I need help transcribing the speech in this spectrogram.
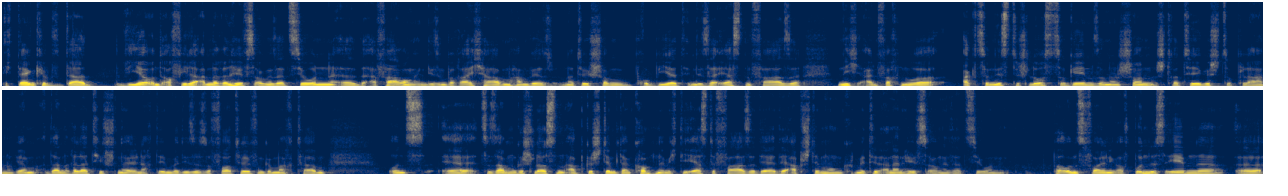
ich denke, da wir und auch viele andere Hilfsorganisationen äh, Erfahrung in diesem Bereich haben, haben wir natürlich schon probiert, in dieser ersten Phase nicht einfach nur aktionistisch loszugehen, sondern schon strategisch zu planen. Wir haben dann relativ schnell, nachdem wir diese Soforthilfen gemacht haben, uns äh, zusammengeschlossen, abgestimmt. Dann kommt nämlich die erste Phase der, der Abstimmung mit den anderen Hilfsorganisationen. Bei uns vor allen Dingen auf Bundesebene, äh,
